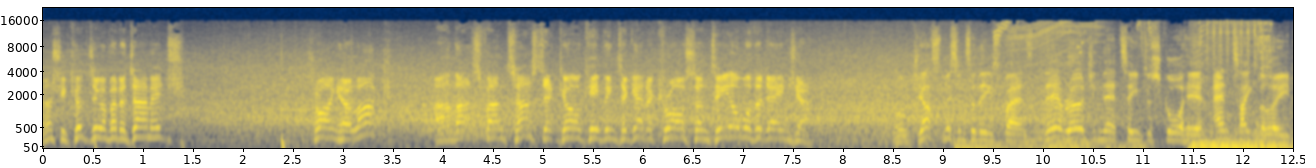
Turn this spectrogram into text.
Now she could do a bit of damage. Trying her luck. And that's fantastic goalkeeping to get across and deal with the danger. Well, just listen to these fans. They're urging their team to score here and take the lead.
